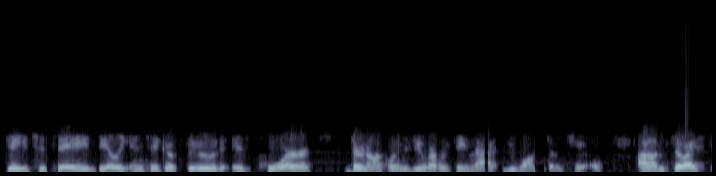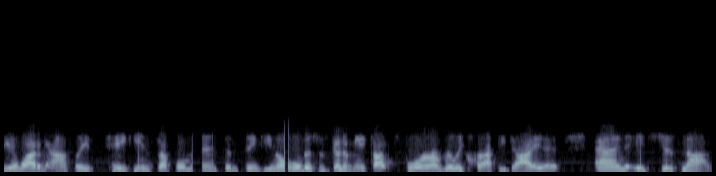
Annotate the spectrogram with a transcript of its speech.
day to day daily intake of food is poor, they're not going to do everything that you want them to. Um, so I see a lot of athletes taking supplements and thinking, oh, well, this is going to make up for a really crappy diet. And it's just not.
